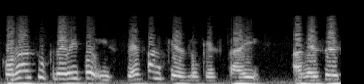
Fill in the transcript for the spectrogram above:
Corran su crédito y sepan qué es lo que está ahí. A veces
